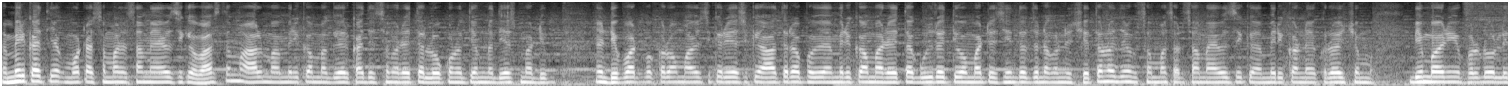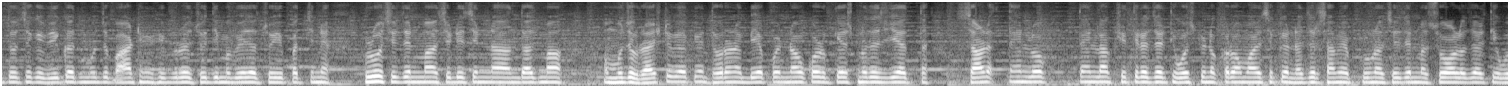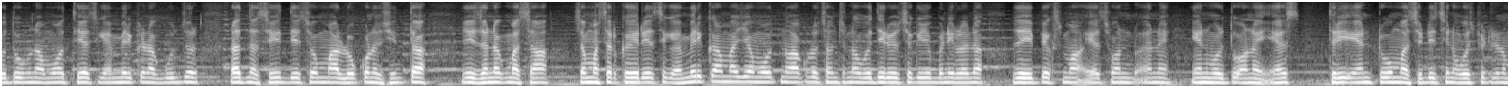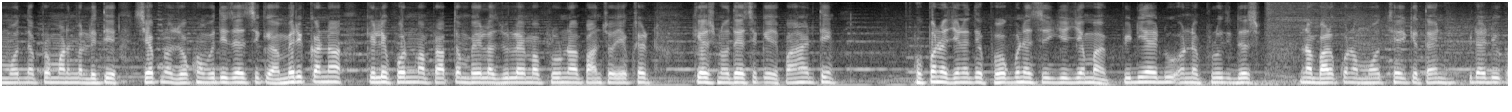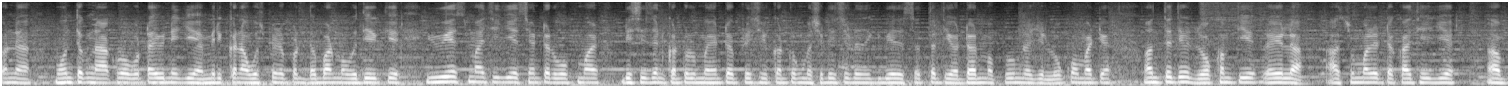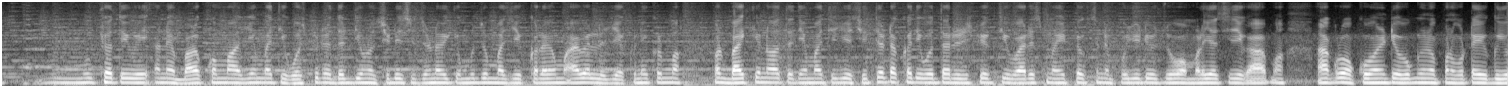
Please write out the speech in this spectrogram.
અમેરિકાથી એક મોટા સમાચાર સામે આવ્યા છે કે વાસ્તવમાં હાલમાં અમેરિકામાં ગેરકાયદેસરમાં રહેતા લોકોને તેમના દેશમાં ડિપાર્ટ કરવામાં આવી શકે રહ્યા છે કે આ તરફ હવે અમેરિકામાં રહેતા ગુજરાતીઓ માટે ચિંતાજનક અને ચેતનાજનક સમાચાર સામે આવ્યા છે કે અમેરિકાનો એક રહસ્ય બીમારીએ ફરડો લીધો છે કે વિગત મુજબ આઠમી ફેબ્રુઆરી સુધીમાં બે હજાર ચોવીસ પચીસને ફ્લૂ સિઝનમાં સીડીસીના અંદાજમાં મુજબ રાષ્ટ્રવ્યાપી ધોરણે બે પોઈન્ટ નવ કરોડ કેસ નોંધાય છે. જ્યાં સાડા ત્રણ લોક ત્રણ લાખ સિત્તેર હજારથી હોસ્પિટલ કરવામાં આવે છે કે નજર સામે પૂર્ણ સિઝનમાં સોળ હજારથી વધુના મોત થયા છે કે અમેરિકાના ગુજરાતના સહિત દેશોમાં લોકોને ચિંતા જે જનકમાં સા, સમાચાર કહી રહ્યા છે કે અમેરિકામાં જે મોતનો આંકડો સંચનો વધી રહ્યો છે કે જે બની રહેલા જે ઇપેક્સમાં એસ વન અને એન મૃત્યુ અને એસ થ્રી એન ટુમાં સીડીસીની હોસ્પિટલના મોતના પ્રમાણમાં લીધે સેફનો જોખમ વધી જાય છે કે અમેરિકાના કેલિફોર્નિયામાં પ્રાપ્ત થયેલા જુલાઈમાં ફ્લૂના પાંચસો એકસઠ કેસ નોંધાય છે કે પાંસઠથી ઉપરના જેને તે ભોગ બને છે કે જેમાં પીડીઆઈડુ અને ફ્લૂથી દસના બાળકોના મોત થયા કે ત્રણ પીડાઈડુ અને મોંતકના આંકડો વટાવીને જે અમેરિકાના હોસ્પિટલ પર દબાણમાં વધી કે યુએસમાંથી જે સેન્ટર ઓફમાં ડિસિઝન કંટ્રોલમાં એન્ટરપ્રેસિવ કંટ્રોલમાં સીડીસી બે હજાર સત્તરથી અઢારમાં ફ્લૂના જે લોકો માટે અંતે જોખમથી રહેલા આ ચુમ્માલીસ ટકાથી જે મુખ્યત્વે અને બાળકોમાં જેમાંથી હોસ્પિટલ દર્દીઓનો સીડીસી જણાવ્યું કે મુજબમાં જે કરાવવામાં આવેલા જે ક્લિનિકલમાં પણ બાકી ન હતા, તેમાંથી જે સિત્તેર ટકાથી વધારે રિસ્પેક્ટિવ વાયરસમાં ઇન્ફેક્શન પોઝિટિવ જોવા મળ્યા છે. આ આંકડો કોવિડ ઓગણીનો પણ વટાવી ગયો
